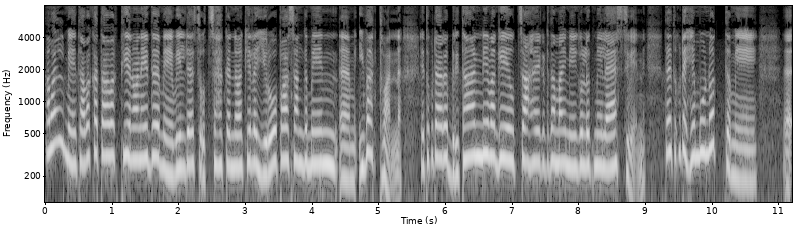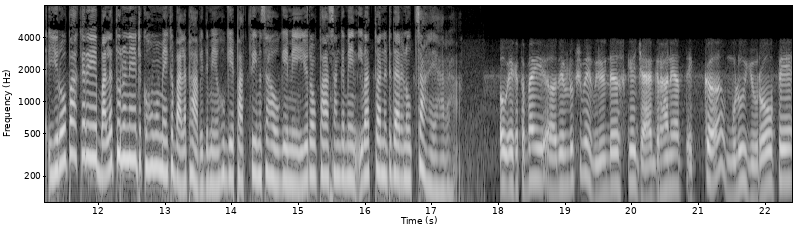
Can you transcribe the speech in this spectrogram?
අමල් මේ තව කතාවක් තියෙනවා නේද මේ විල්ඩර්ස් උත්සාහ කරනවා කියලා යුරෝපා සංගමයෙන් ඉවත්වන්න. එතකොට අර බ්‍රිතාන්‍ය වගේ උත්සාහයකට තමයි මේගොල්ලොත් මේ ලෑස්ති වෙන්නේ. දැන් එතකොට එහෙම වුණොත් මේ යුරෝපා කරේ බලතුලනයට කොහොම මේක බලපාවිද මේ ඔහුගේ පත්වීම සහ ඔහුගේ මේ යුරෝපා සංගමයෙන් ඉවත්වන්නට දරන උත්සාහය හරහා? ඔව් ඒක තමයි දිල්ලුක්ෂ මේ විල්ඩර්ස්ගේ ජයග්‍රහණයත් එක්ක මුළු යුරෝපයේ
